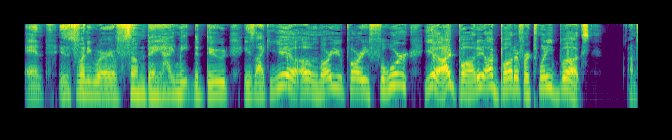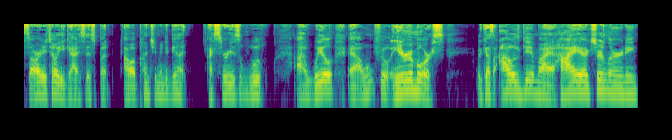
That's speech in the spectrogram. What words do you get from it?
And it's funny where if someday I meet the dude, he's like, "Yeah, oh, Mario Party Four, yeah, I bought it. I bought it for twenty bucks." I'm sorry to tell you guys this, but I will punch him in the gut. I seriously will. I will, and I won't feel any remorse because I was getting my high extra learning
